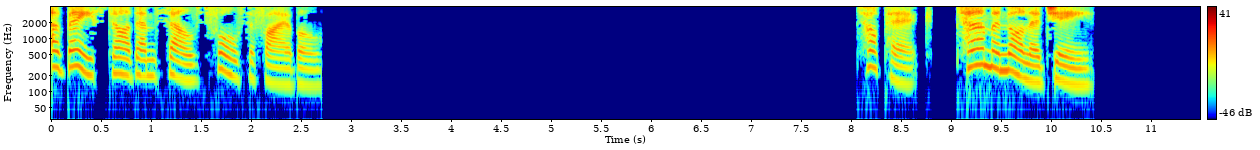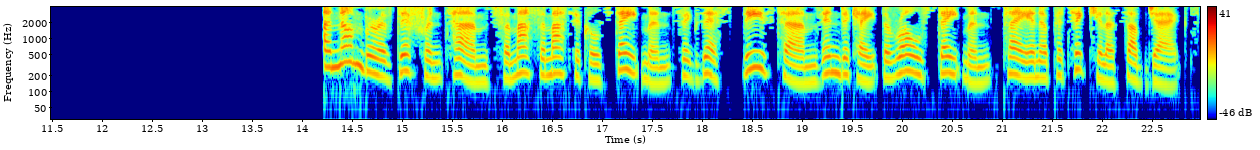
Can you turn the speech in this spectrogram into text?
are based are themselves falsifiable. Topic: Terminology A number of different terms for mathematical statements exist, these terms indicate the role statements play in a particular subject.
